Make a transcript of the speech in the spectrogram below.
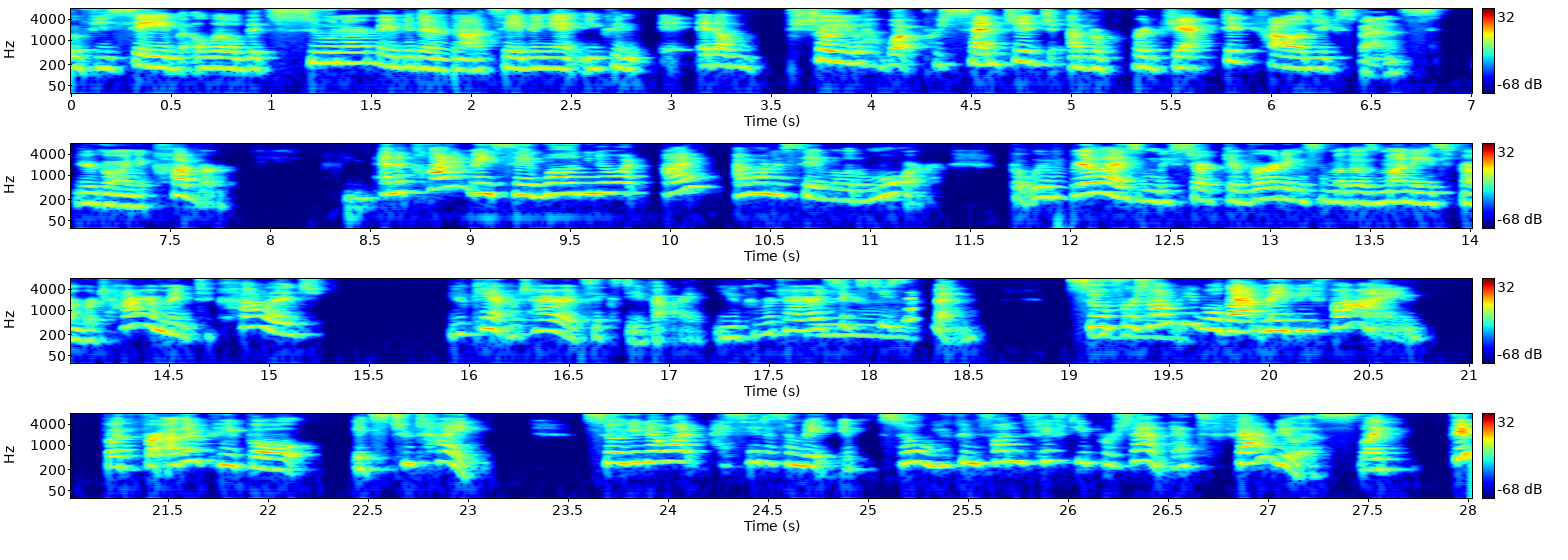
if you save a little bit sooner, maybe they're not saving it, you can it'll show you what percentage of a projected college expense you're going to cover. And a client may say, well, you know what, I, I want to save a little more. But we realize when we start diverting some of those monies from retirement to college, you can't retire at 65. You can retire at 67. So for some mm-hmm. people, that may be fine. But for other people, it's too tight. So you know what? I say to somebody, if so you can fund 50%. That's fabulous. Like 50%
